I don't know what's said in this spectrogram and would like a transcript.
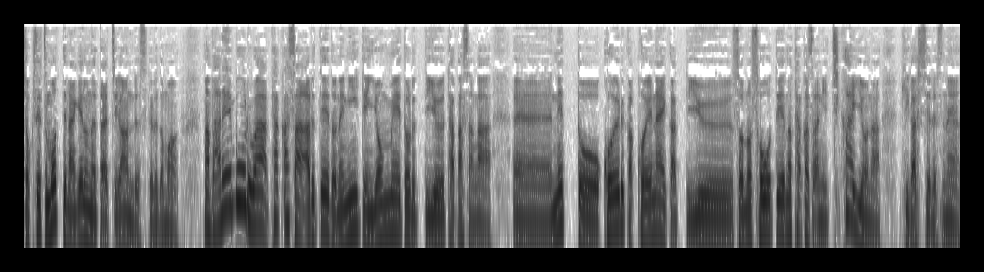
直接持って投げるのとは違うんですけれども、まあ、バレーボールは高さある程度ね、2.4メートルっていう高さが、えー、ネットを超えるか超えないかっていう、その想定の高さに近いような気がしてですね、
